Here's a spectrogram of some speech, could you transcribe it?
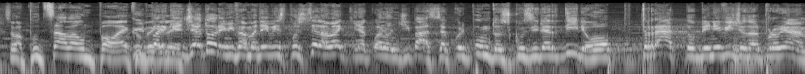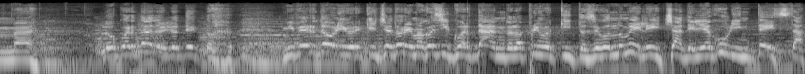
Insomma, puzzava un po', ecco Il perché lei- parcheggiatore mi fa ma devi spostare la macchina qua non ci passa a quel punto scusi l'ardire ho tratto beneficio dal programma l'ho guardato e gli ho detto mi perdoni parcheggiatore ma così guardandolo a primo acchitto secondo me lei ha degli aculi in testa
